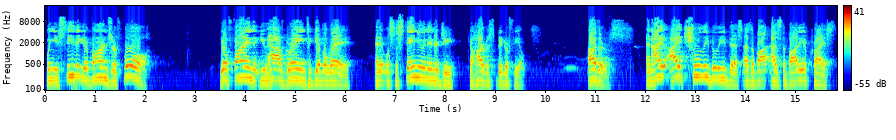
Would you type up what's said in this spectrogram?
when you see that your barns are full, you'll find that you have grain to give away and it will sustain you in energy to harvest bigger fields. Others. And I, I truly believe this as, a, as the body of Christ,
